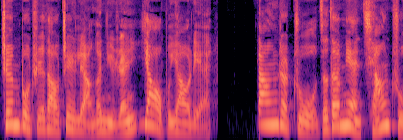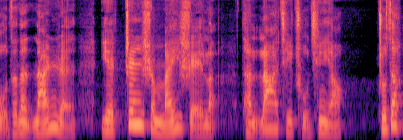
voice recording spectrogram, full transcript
真不知道这两个女人要不要脸，当着主子的面抢主子的男人，也真是没谁了。他拉起楚清瑶，主子，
